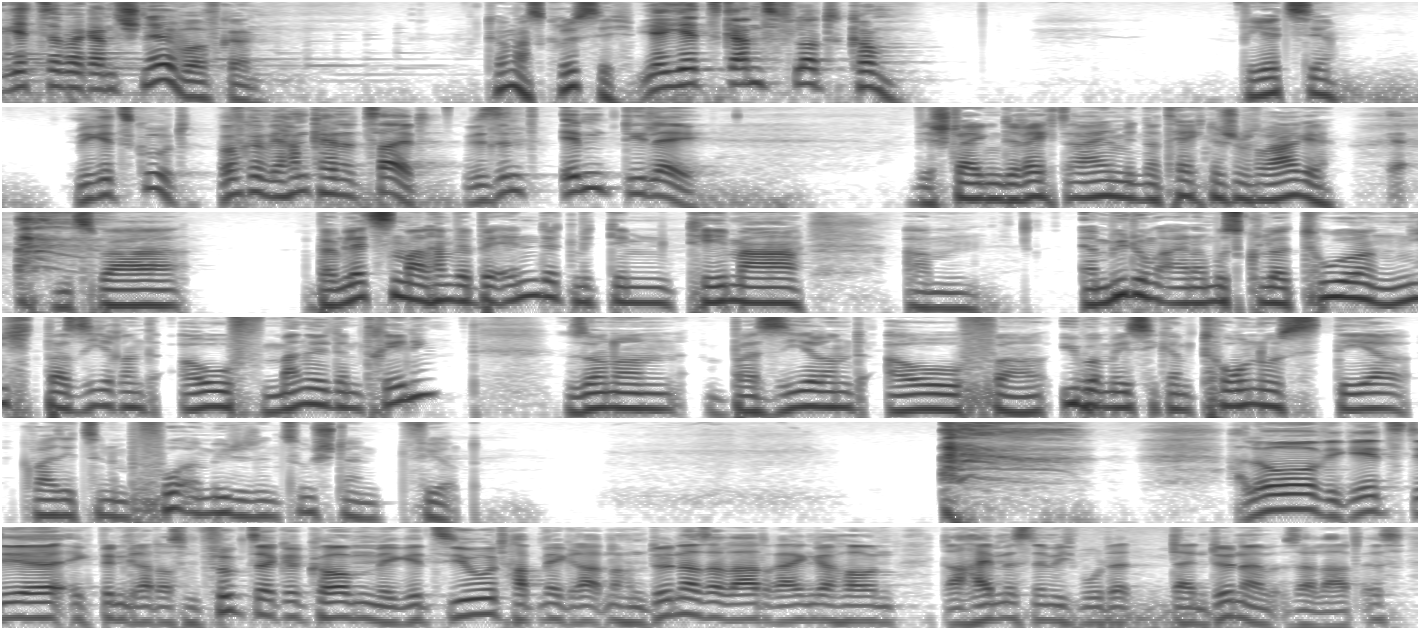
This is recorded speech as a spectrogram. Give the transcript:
Jetzt aber ganz schnell, Wolfgang. Thomas, grüß dich. Ja, jetzt ganz flott, komm. Wie geht's dir? Mir geht's gut. Wolfgang, wir haben keine Zeit. Wir sind im Delay. Wir steigen direkt ein mit einer technischen Frage. Ja. Und zwar, beim letzten Mal haben wir beendet mit dem Thema ähm, Ermüdung einer Muskulatur nicht basierend auf mangelndem Training, sondern basierend auf äh, übermäßigem Tonus, der quasi zu einem vorermüdeten Zustand führt. Hallo, wie geht's dir? Ich bin gerade aus dem Flugzeug gekommen, mir geht's gut, hab mir gerade noch einen Dönersalat reingehauen. Daheim ist nämlich, wo de dein Dönersalat ist.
